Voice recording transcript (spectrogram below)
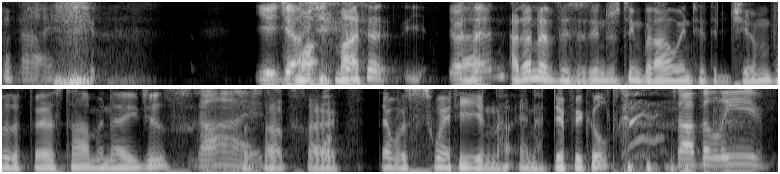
nice. You, Ma- Josh? Marta, Your uh, turn. I don't know if this is interesting, but I went to the gym for the first time in ages. Nice. So, so, so Well- that was sweaty and, and difficult. So I believe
